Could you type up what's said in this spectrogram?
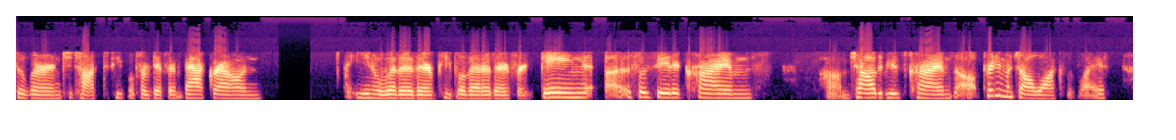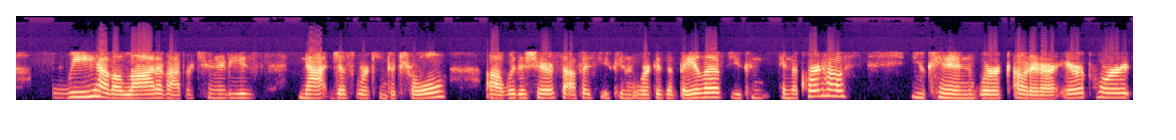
to learn to talk to people from different backgrounds, you know, whether they're people that are there for gang uh, associated crimes, um, child abuse crimes, all, pretty much all walks of life. We have a lot of opportunities not just working patrol. Uh, with the sheriff's office, you can work as a bailiff. You can in the courthouse. You can work out at our airport.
